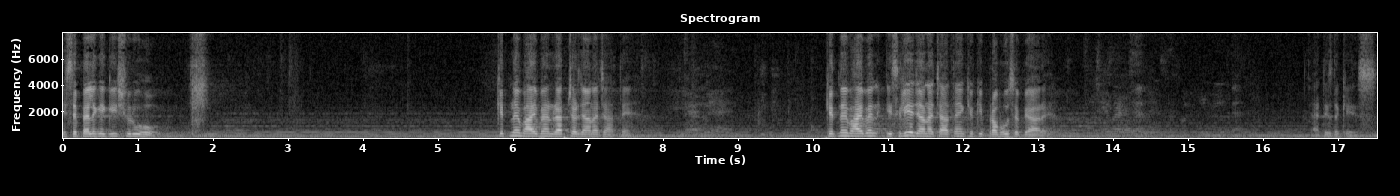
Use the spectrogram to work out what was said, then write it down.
इससे पहले के गीत शुरू हो। कितने भाई बहन रैप्चर जाना चाहते हैं? कितने भाई बहन इसलिए जाना चाहते हैं क्योंकि प्रभु से प्यार है। दैट इज़ द केस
